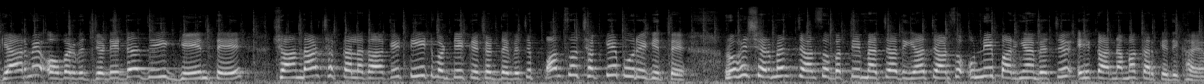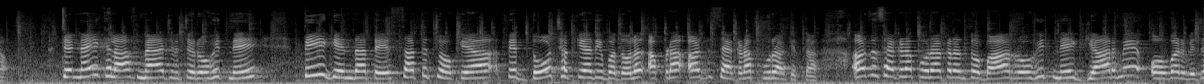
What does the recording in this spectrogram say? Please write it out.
11ਵੇਂ ਓਵਰ ਵਿੱਚ ਜਡੇਜਾ ਦੀ ਗੇਂਦ ਤੇ ਸ਼ਾਨਦਾਰ ਛੱਕਾ ਲਗਾ ਕੇ ਟੀ20 ਕ੍ਰਿਕਟ ਦੇ ਵਿੱਚ 500 ਛੱਕੇ ਪੂਰੇ ਕੀਤੇ। ਰੋਹਿਤ ਸ਼ਰਮਾ ਨੇ 432 ਮੈਚਾਂ ਦੀਆਂ 419 ਪਾਰੀਆਂ ਵਿੱਚ ਇਹ ਕਾਰਨਾਮਾ ਕਰਕੇ ਦਿਖਾਇਆ। ਚੇਨਈ ਖਿਲਾਫ ਮੈਚ ਵਿੱਚ ਰੋਹਿਤ ਨੇ 30 ਗੇਂਦਾਂ ਤੇ 7 ਚੌਕਿਆਂ ਤੇ 2 ਛੱਕਿਆਂ ਦੀ ਬਦੌਲਤ ਆਪਣਾ ਅਰਧ ਸੈਂਕੜਾ ਪੂਰਾ ਕੀਤਾ। ਅਰਧ ਸੈਂਕੜਾ ਪੂਰਾ ਕਰਨ ਤੋਂ ਬਾਅਦ ਰੋਹਿਤ ਨੇ 11ਵੇਂ ਓਵਰ ਵਿੱਚ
